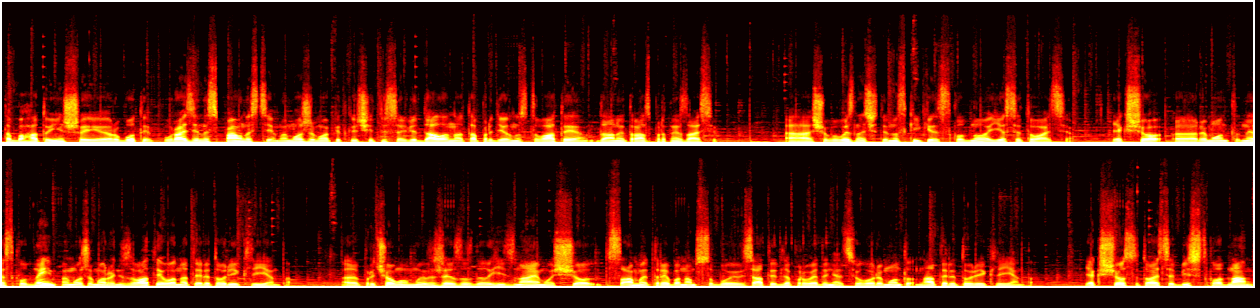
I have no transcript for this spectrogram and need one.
та багато іншої роботи. У разі несправності ми можемо підключитися віддалено та продіагностувати даний транспортний засіб, щоб визначити, наскільки складною є ситуація. Якщо е, ремонт не складний, ми можемо організувати його на території клієнта. Е, Причому ми вже заздалегідь знаємо, що саме треба нам з собою взяти для проведення цього ремонту на території клієнта. Якщо ситуація більш складна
